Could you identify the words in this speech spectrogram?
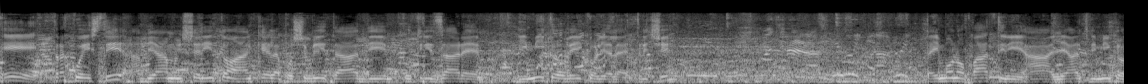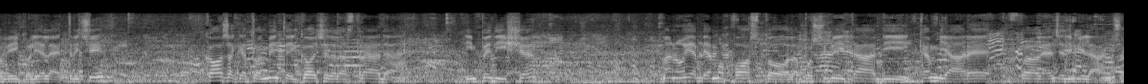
E tra questi abbiamo inserito anche la possibilità di utilizzare i microveicoli elettrici dai monopattini agli altri microveicoli elettrici cosa che attualmente il codice della strada impedisce ma noi abbiamo posto la possibilità di cambiare con la legge di bilancio.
